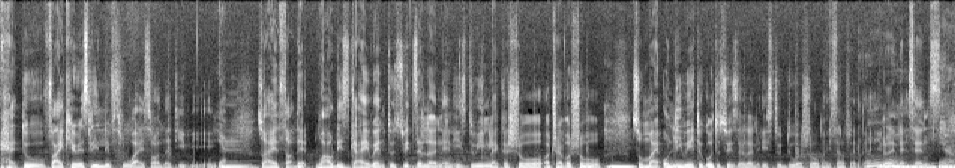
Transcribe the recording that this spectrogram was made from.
had to vicariously live through what I saw on the TV. Yeah. Mm. So I thought that wow, this guy went to Switzerland and he's doing like a show or travel show. Mm-hmm. So my only way to go to Switzerland is to do a show myself like that. You know, in that oh, sense. Yeah.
